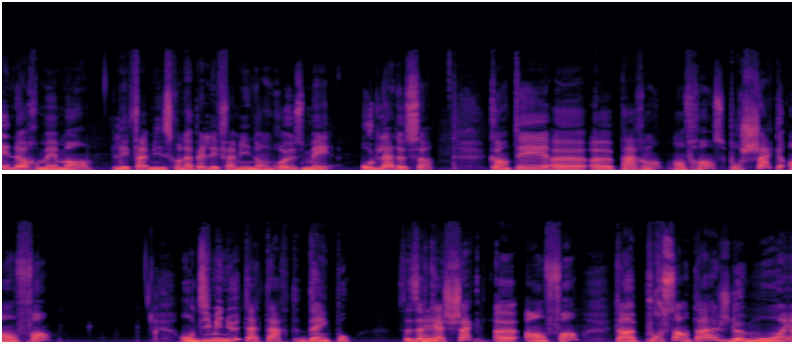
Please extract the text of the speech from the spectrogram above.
énormément les familles, ce qu'on appelle les familles nombreuses, mais au-delà de ça, quand tu es parent en France, pour chaque enfant, on diminue ta tarte d'impôt. C'est-à-dire Hmm. qu'à chaque euh, enfant, tu as un pourcentage de moins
